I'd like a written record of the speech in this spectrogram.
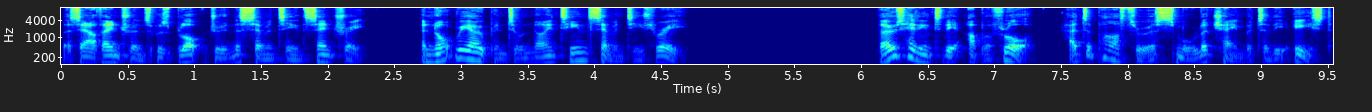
The south entrance was blocked during the 17th century and not reopened till 1973. Those heading to the upper floor had to pass through a smaller chamber to the east,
